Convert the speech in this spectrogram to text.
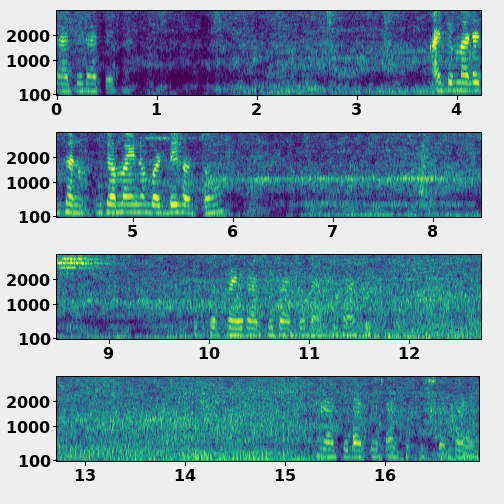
રાધે રાધે. આજે મારે જન્મ જમાઈનો બર્થડે હતો. કિશોરભાઈ, રાધે રાધે રાધે રાધે. રાધે રાધે રાધે, કિશોરભાઈ.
